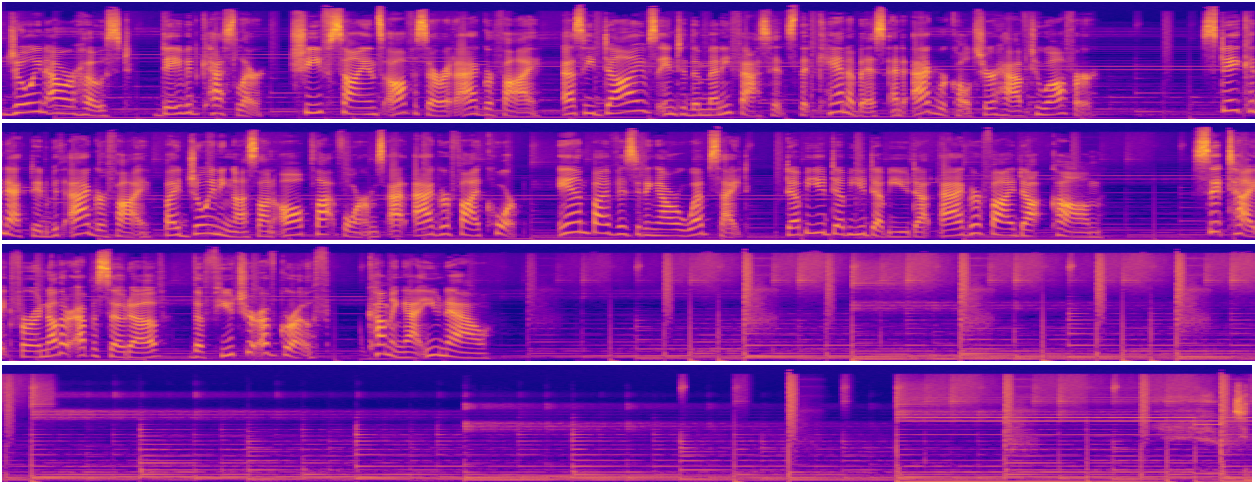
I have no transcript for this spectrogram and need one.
Join our host, David Kessler, Chief Science Officer at Agrify, as he dives into the many facets that cannabis and agriculture have to offer. Stay connected with Agrify by joining us on all platforms at Agrify Corp and by visiting our website, www.agrify.com. Sit tight for another episode of The Future of Growth, coming at you now.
